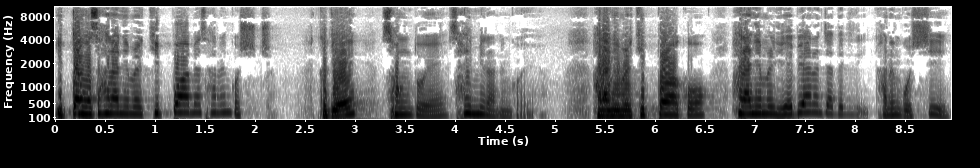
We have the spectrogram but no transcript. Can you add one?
이 땅에서 하나님을 기뻐하며 사는 것이죠. 그게 성도의 삶이라는 거예요. 하나님을 기뻐하고 하나님을 예배하는 자들이 가는 곳이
